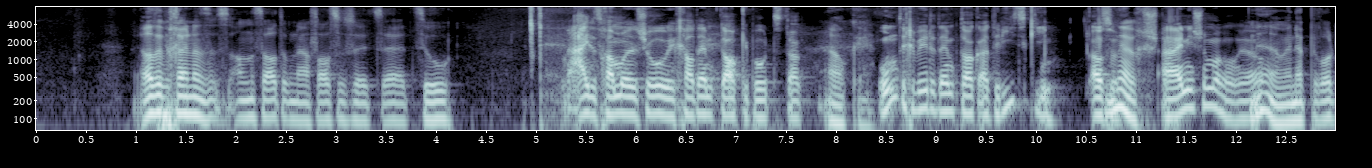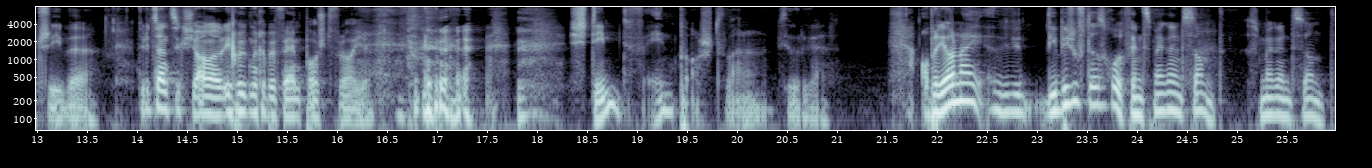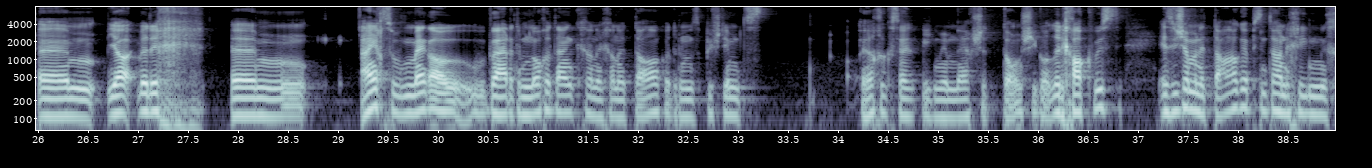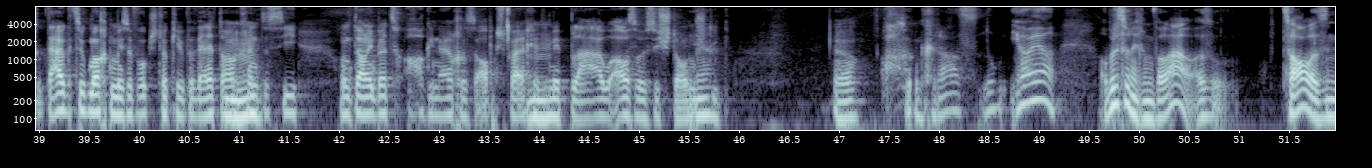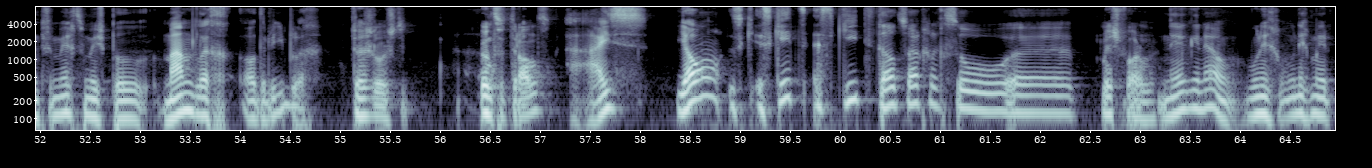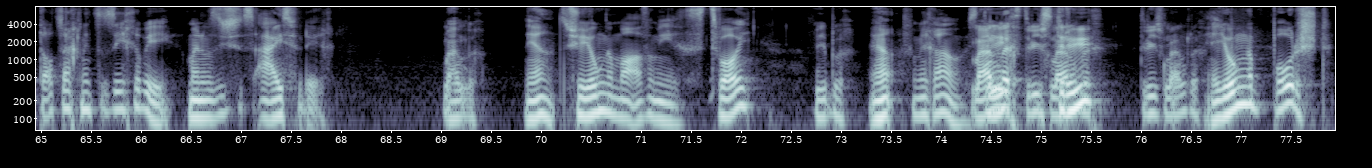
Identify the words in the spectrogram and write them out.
Oder wir können das anderes Datum nehmen, falls es jetzt äh, zu. Nein, das kann man schon. Ich habe an dem Tag Geburtstag. Ah, okay. Und ich werde an dem Tag auch 30. Also, eine schon mal, ja. Ja, wenn jemand will schreiben 23. Januar, ich würde mich über Fanpost freuen. Stimmt, Fanpost. Das wäre etwas geil. Aber ja, nein, wie, wie bist du auf das gekommen? Ich finde es mega interessant. Das ist mega interessant. Ähm, ja, weil ich ähm, eigentlich so mega während dem Nachdenken habe ich an einen Tag oder ein bestimmtes, ja, ich habe gesagt, irgendwie am nächsten Donnerstag. Oder ich habe gewusst, es ist an einem Tag etwas und dann habe ich die Augen zugemacht und mir so vorgestellt, okay, über welchen Tag könnte es sein. Und dann habe ich plötzlich, ah, genau, ich habe es abgespeichert mit Blau, also es ist Donnerstag. Ja. so. Krass. Ja, ja. Aber das habe ich im Fall auch. Also, Zahlen sind für mich zum Beispiel männlich oder weiblich. Das ist lustig. Und so trans. Eins. Ja, es, es, gibt, es gibt tatsächlich so. Äh, Mischformen. ja, genau. Wo ich, wo ich mir tatsächlich nicht so sicher bin. Ich meine, was ist das Eins für dich? Männlich. Ja, das ist ein junger Mann für mich. Das Zwei? Weiblich. Ja, für mich auch. Das Männlich, Drei- das drei ist das Drei? männlich. Drei ist männlich. Ein junger Burst.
